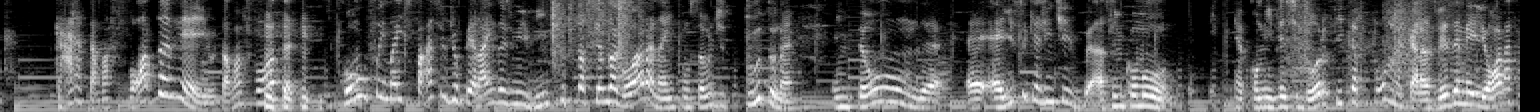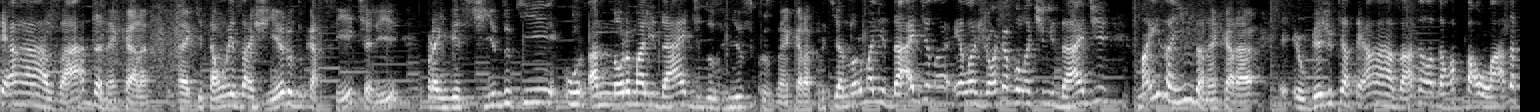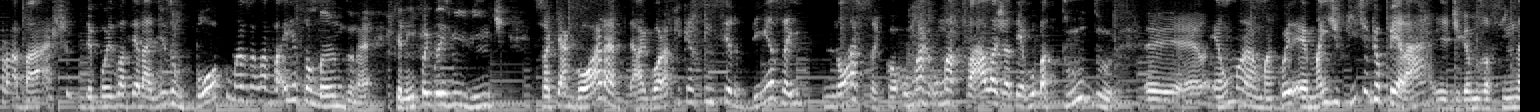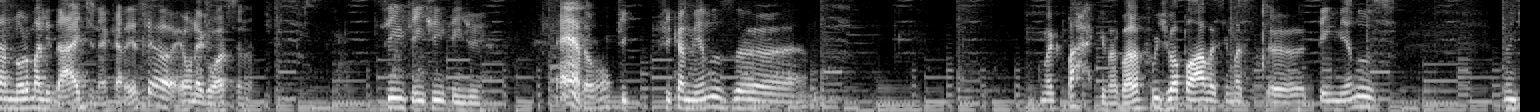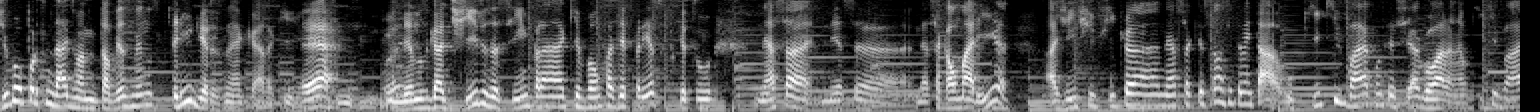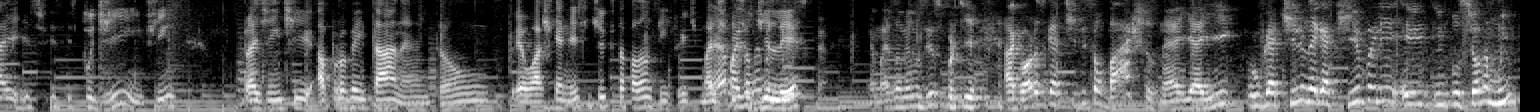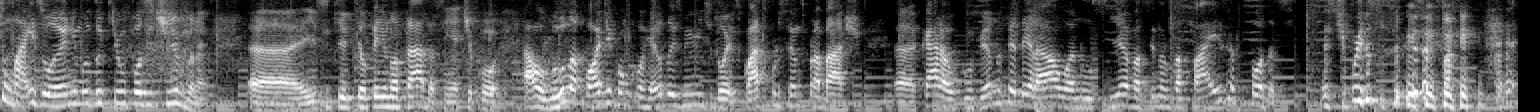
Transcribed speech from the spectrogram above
cara, tava foda, velho, tava foda. e como foi mais fácil de operar em 2020 do que tá sendo agora, né? Em função de tudo, né? Então, é, é isso que a gente, assim como é, como investidor, fica, porra, cara, às vezes é melhor a terra arrasada, né, cara, é, que tá um exagero do cacete ali para investir do que o, a normalidade dos riscos, né, cara, porque a normalidade, ela, ela joga a volatilidade mais ainda, né, cara. Eu vejo que a terra arrasada, ela dá uma paulada para baixo, depois lateraliza um pouco, mas ela vai retomando, né, que nem foi em 2020. Só que agora, agora fica essa incerteza aí, nossa, uma, uma fala já derruba tudo, é, é uma, uma coisa, é mais difícil de operar, digamos assim, na normalidade, né, cara? Esse é, é o negócio, né? Sim, entendi, entendi. É, então... fica menos... Uh... Como é que... Ah, agora fugiu a palavra, assim, mas uh, tem menos não digo oportunidades, mas talvez menos triggers, né, cara? Que, é. Menos gatilhos, assim, para que vão fazer preço, porque tu, nessa, nessa, nessa calmaria, a gente fica nessa questão, assim, também, tá, o que que vai acontecer agora, né? O que que vai explodir, enfim, pra gente aproveitar, né? Então, eu acho que é nesse sentido que tu tá falando, assim, fica mais é, difícil de ler. Isso, é mais ou menos isso, porque agora os gatilhos são baixos, né? E aí o gatilho negativo ele, ele impulsiona muito mais o ânimo do que o positivo, né? Uh, é isso que, que eu tenho notado, assim, é tipo, ah, o Lula pode concorrer ao 2022, 4% para baixo. Uh, cara, o governo federal anuncia vacinas da Pfizer, foda-se. É tipo isso.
